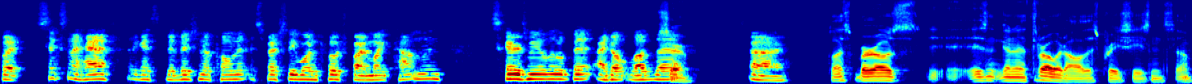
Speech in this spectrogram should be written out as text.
but six and a half against a division opponent, especially one coached by Mike Tomlin, scares me a little bit. I don't love that. Sure. Uh, Plus, Burrows isn't going to throw it all this preseason, so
